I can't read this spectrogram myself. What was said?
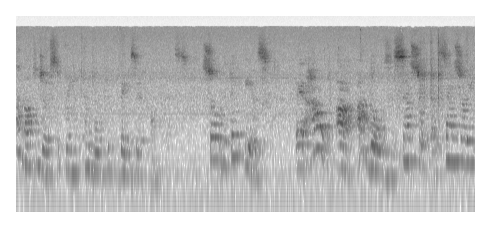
are not just print and book-based competences. So the thing is, uh, how are, are those sensor, uh, sensory,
